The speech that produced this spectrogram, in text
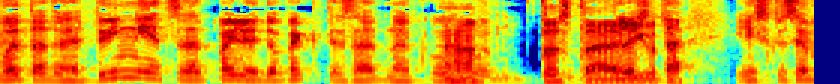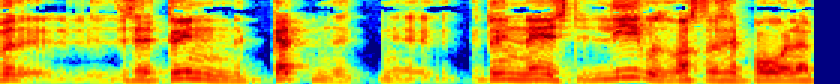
võtad ühe tünni, et sa saad paljuid objekte saad nagu Aha, tõsta ja liigutada. ja siis, kui sa see tünn kätt, tünn ees liigud vastase poole,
